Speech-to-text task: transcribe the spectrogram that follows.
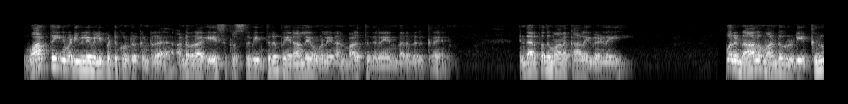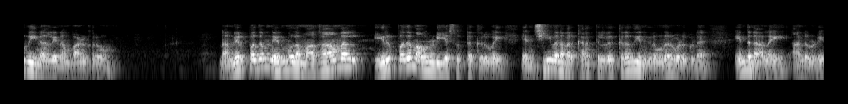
வார்த்தையின் வடிவிலே வெளிப்பட்டுக் கொண்டிருக்கின்ற ஆண்டவராக இயேசு கிறிஸ்துவின் திருப்பெயராலே உங்களை நான் வாழ்த்துகிறேன் வரவிருக்கிறேன் இந்த அற்புதமான காலை வேளை ஒவ்வொரு நாளும் ஆண்டவருடைய கிருபையினாலே நாம் வாழ்கிறோம். நாம் நிற்பதும் நிர்மூலமாகாமல் இருப்பதும் அவருடைய சுத்த கிருவை என் ஜீவன் அவர் கரத்தில் இருக்கிறது என்கிற உணர்வோடு கூட இந்த நாளை ஆண்டவருடைய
